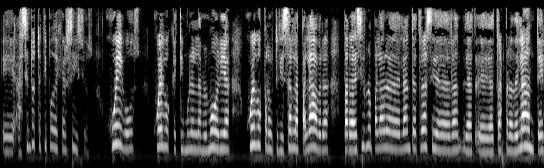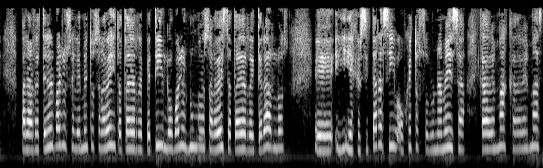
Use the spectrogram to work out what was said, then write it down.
eh, haciendo este tipo de ejercicios, juegos, juegos que estimulan la memoria, juegos para utilizar la palabra, para decir una palabra de adelante a atrás y de, atrás para adelante, para retener varios elementos a la vez y tratar de repetirlos, varios números a la vez y tratar de reiterarlos, eh, y, ejercitar así objetos sobre una mesa cada vez más, cada vez más,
